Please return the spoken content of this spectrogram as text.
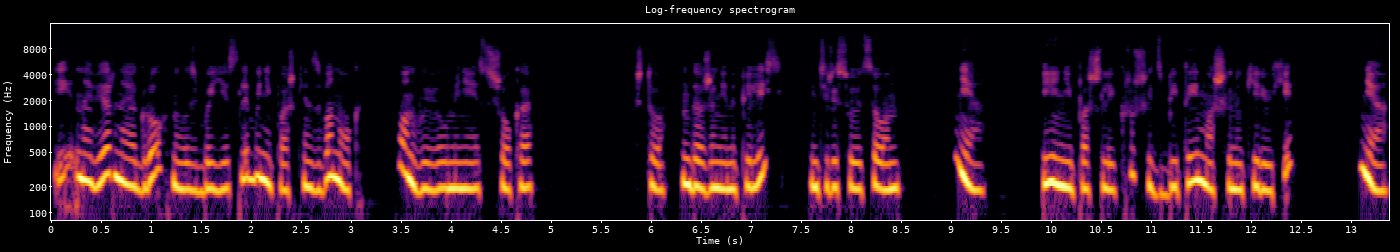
И, наверное, грохнулась бы, если бы не Пашкин звонок. Он вывел меня из шока. «Что, даже не напились?» — интересуется он. «Не». «И не пошли крушить битые машину Кирюхи?» «Не».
